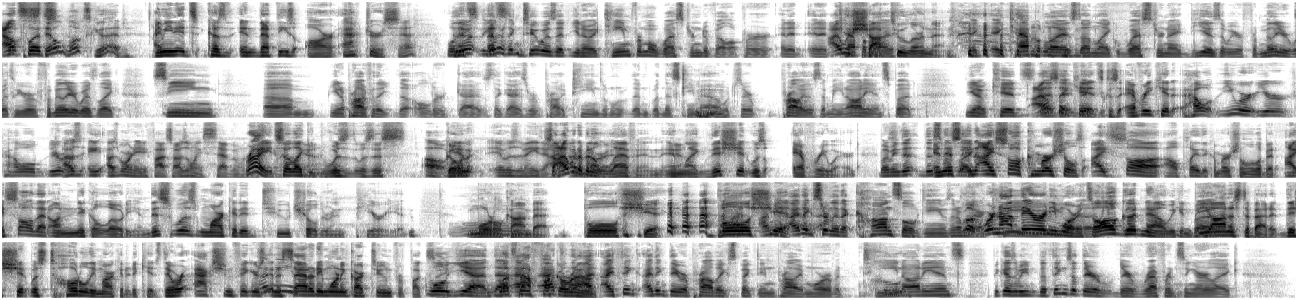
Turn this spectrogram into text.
outputs. It still looks good. I mean, it's because in that these are actors. Yeah. Well the, the other thing too was that you know it came from a Western developer and it, and it I was shocked capitalized- to learn that. it, it capitalized on like Western ideas that we were familiar with. We were familiar with like seeing, um, you know, probably for the, the older guys, the guys who were probably teens when when, when this came Mm-hmm. out, which they're probably was the main audience, but you know, kids. I'll that- say they- kids because every kid. How old you were? You're how old? You're I was eight, I was born in '85, so I was only seven. When right. So out, like, yeah. was was this? oh, going? it, it was amazing. so I, would have been remember it. eleven, and like this shit was everywhere. But I mean, th- this and this like, and I saw commercials. I saw. I'll play the commercial a little bit. I saw that on Nickelodeon. This was marketed to children. Period. Mortal Kombat. Bullshit. Bullshit. I mean, I think certainly the console games. I don't know Look, we're not there anymore. but- It's all good now. We can be honest about it. This shit was totally marketed to kids. There were action figures I in a Saturday morning cartoon for fuck's Well, sake. Well, yeah. that- let's not fuck around. I, I think I think they were probably expecting probably more of a teen audience because I mean the things that they're they're referencing are like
